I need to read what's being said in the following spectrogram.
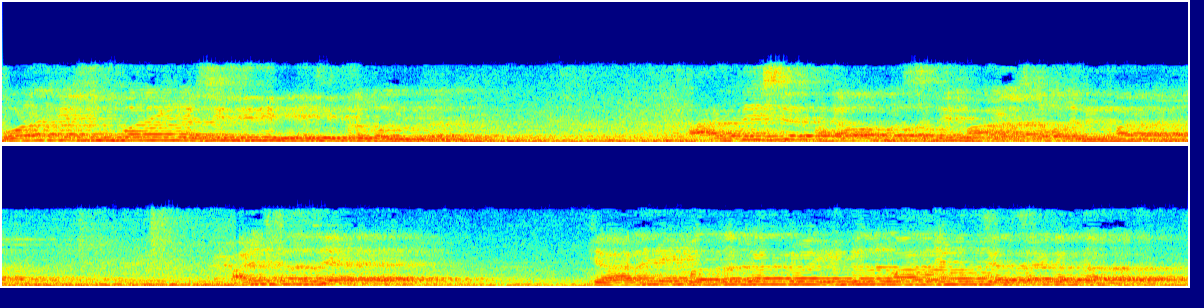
कोणाची सुपारी कशी दिली हे चित्र बघितलं अतिशय भयावह परिस्थिती महाराष्ट्रामध्ये निर्माण आहे आणि सत्य आहे की अनेक पत्रकार किंवा इतर मान्यवर चर्चा करतात.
